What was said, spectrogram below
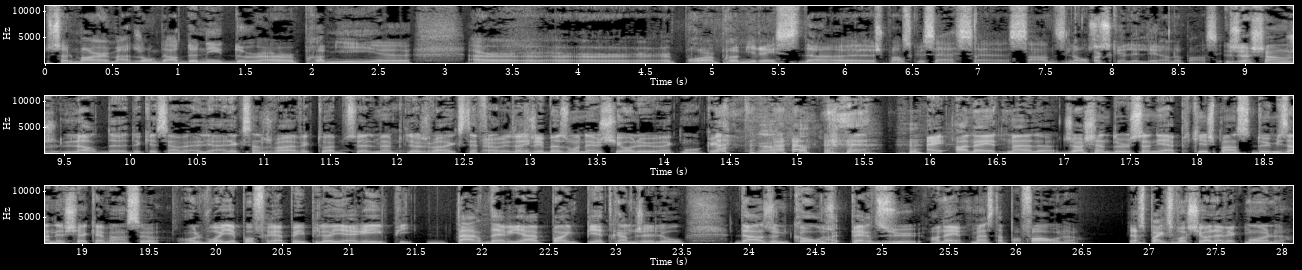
seulement un match. Donc, d'en donner deux à un premier, euh, un, un, pour un premier incident, euh, je pense que ça, ça, ça en dit long sur ce que la Ligue en a pensé. Je change l'ordre de, de questions. Alexandre, je vais avec toi habituellement, puis là, je vais avec Stéphane. Ben j'ai besoin d'un chioleux avec mon hey, honnêtement, là, Josh Anderson il a appliqué, je pense, deux mises en échec avant ça. On le voyait pas frapper. Puis là, il arrive, puis par derrière, pogne Pietrangelo dans une cause perdue. Honnêtement, c'était pas fort, là. J'espère que tu vas chialer avec moi, là.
